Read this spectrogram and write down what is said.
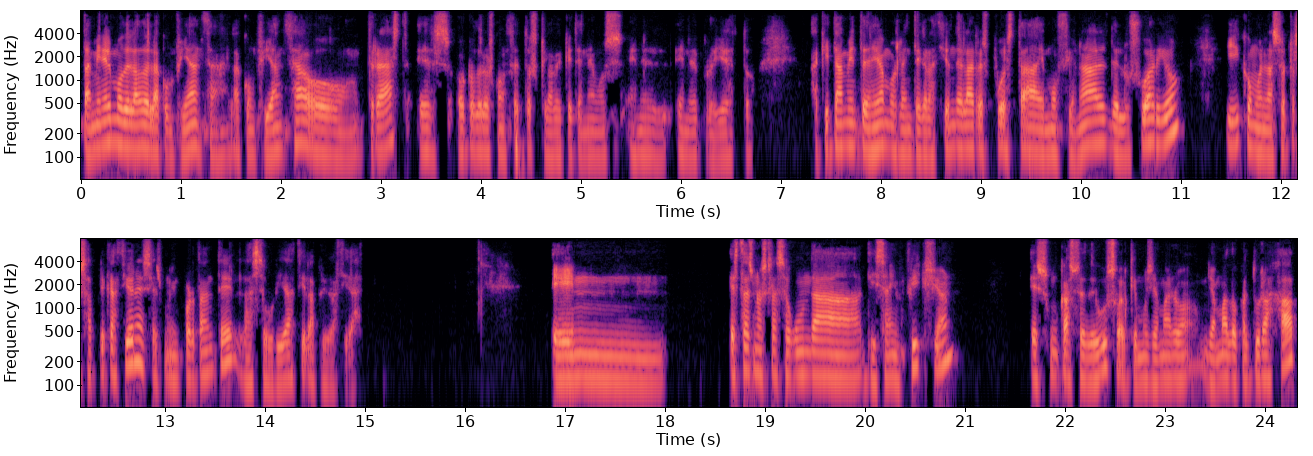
También el modelado de la confianza. La confianza o trust es otro de los conceptos clave que tenemos en el, en el proyecto. Aquí también tendríamos la integración de la respuesta emocional del usuario y, como en las otras aplicaciones, es muy importante la seguridad y la privacidad. En... Esta es nuestra segunda Design Fiction, es un caso de uso al que hemos llamado, Cultura Hub,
